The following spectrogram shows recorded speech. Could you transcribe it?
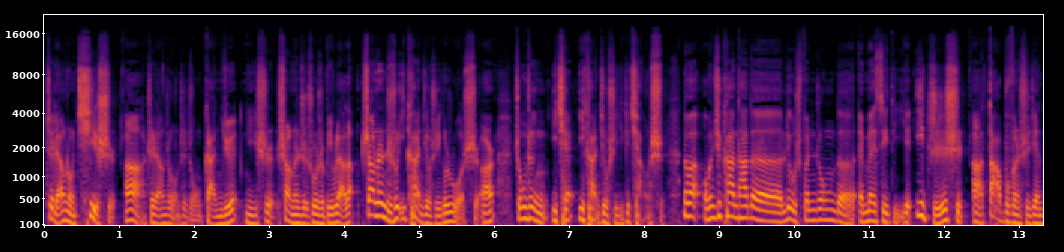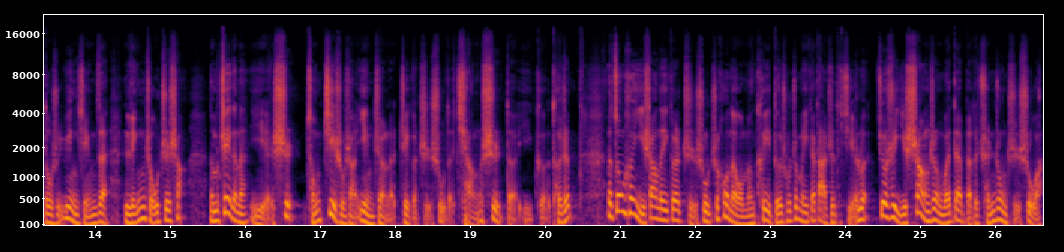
这两种气势啊，这两种这种感觉，你是上证指数是比不了的。上证指数一看就是一个弱势，而中证一千一看就是一个强势。那么我们去看它的六十分钟的 MACD，也一直是啊，大部分时间都是运行在零轴之上。那么这个呢，也是从技术上印证了这个指数的强势的一个特征。那综合以上的一个指数之后呢，我们可以得出这么一个大致的结论，就是以上证为代表的权重指数啊，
